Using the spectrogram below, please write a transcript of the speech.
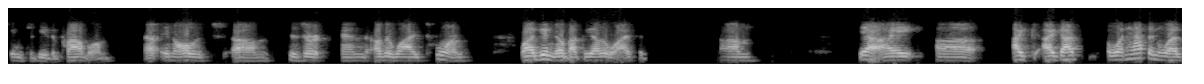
seemed to be the problem uh, in all its um, dessert and otherwise forms. Well, I didn't know about the otherwise. Um, yeah, I uh, I I got what happened was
